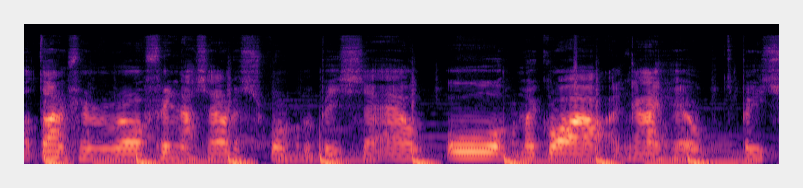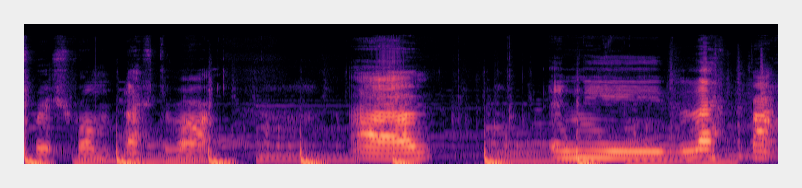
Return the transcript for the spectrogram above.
I don't think we will. I think that's how the squad would be set out, or Maguire and Cahill to be switched from left to right. Um, in the left back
